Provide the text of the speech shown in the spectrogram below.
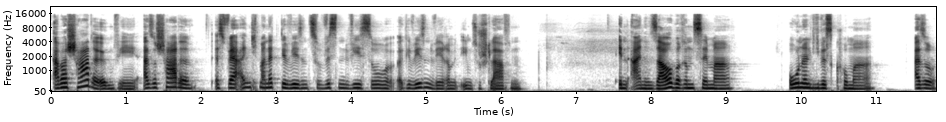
Aber schade irgendwie. Also schade. Es wäre eigentlich mal nett gewesen zu wissen, wie es so äh, gewesen wäre, mit ihm zu schlafen. In einem sauberen Zimmer, ohne Liebeskummer. Also,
